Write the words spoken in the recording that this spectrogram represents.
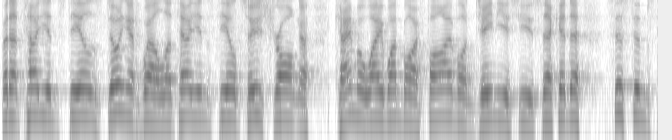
But Italian Steel's doing it well. Italian Steel too strong. Came away one by five on Genius U second. Systems.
